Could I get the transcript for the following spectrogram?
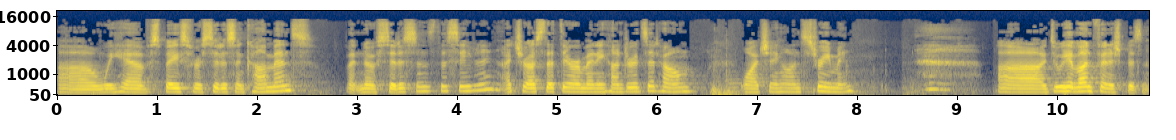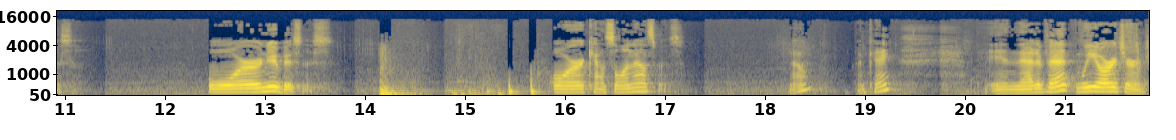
Uh, We have space for citizen comments, but no citizens this evening. I trust that there are many hundreds at home watching on streaming. Uh, Do we have unfinished business? Or new business? Or council announcements? No? Okay. In that event, we are adjourned.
